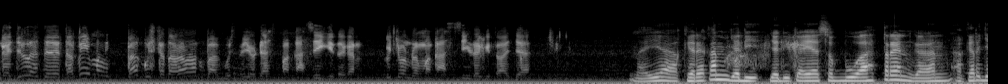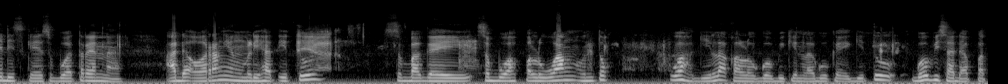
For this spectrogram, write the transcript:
Nggak jelas deh tapi emang bagus kata orang orang bagus ya udah makasih gitu kan. Gue cuma bilang makasih udah gitu aja. Nah iya akhirnya kan jadi jadi kayak sebuah tren kan. Akhirnya jadi kayak sebuah tren. Nah ada orang yang melihat itu ya sebagai sebuah peluang untuk wah gila kalau gue bikin lagu kayak gitu gue bisa dapat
